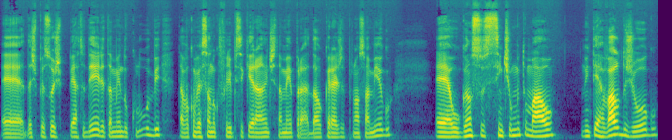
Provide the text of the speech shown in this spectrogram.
é, das pessoas perto dele, também do clube. Estava conversando com o Felipe Siqueira antes também para dar o crédito para o nosso amigo. É, o Ganso se sentiu muito mal no intervalo do jogo.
